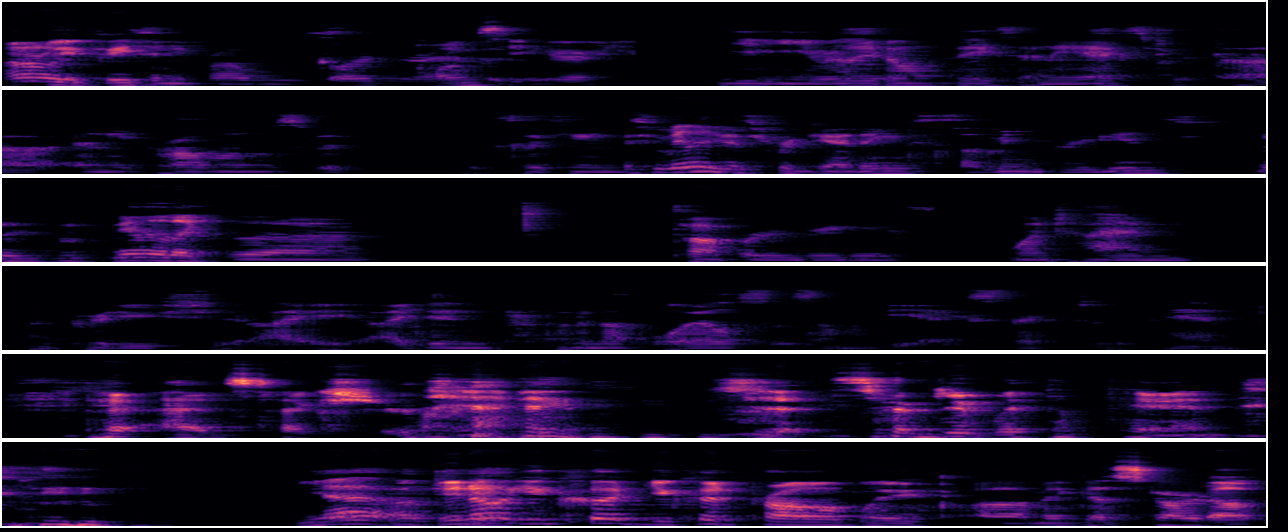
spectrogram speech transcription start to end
I don't really face any problems. Gordon Ramsay here. you, you really don't face any expert uh any problems with cooking. It's mainly just forgetting some ingredients, but mainly like the topper ingredients. One time, I'm pretty sure I I didn't put enough oil, so some of the eggs stuck to the pan. It adds texture. Served it with the pan. yeah, okay. You know, you could you could probably uh, make a startup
